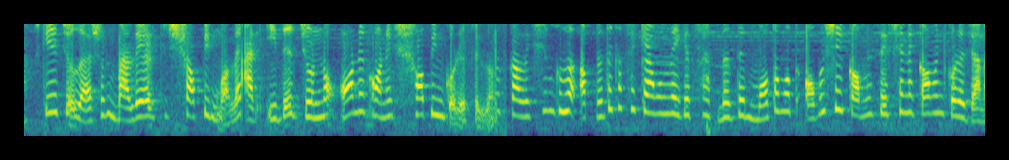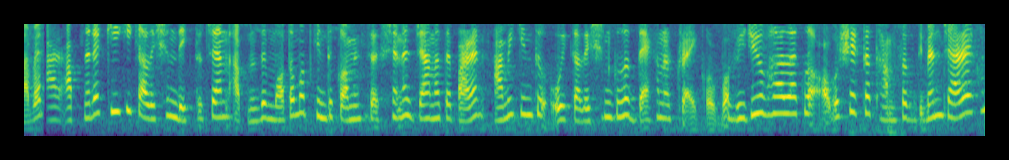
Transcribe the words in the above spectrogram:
আজকেই চলে আসুন বালিয়ার্কি শপিং মলে আর ঈদের জন্য অনেক অনেক শপিং করে ফেলুন। কালেকশনগুলো আপনাদের কাছে কেমন লেগেছে? আপনাদের মতামত অবশ্যই কমেন্ট সেকশনে কমেন্ট করে জানাবেন। আর আপনারা কি কি কালেকশন দেখতে চান, আপনাদের মতামত কিন্তু কমেন্ট সেকশনে জানাতে পারেন। আমি কিন্তু ওই কালেকশনগুলো দেখানোর ট্রাই করব। ভিডিও ভালো লাগলে অবশ্যই একটা থামস আপ দিবেন। যারা এখন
